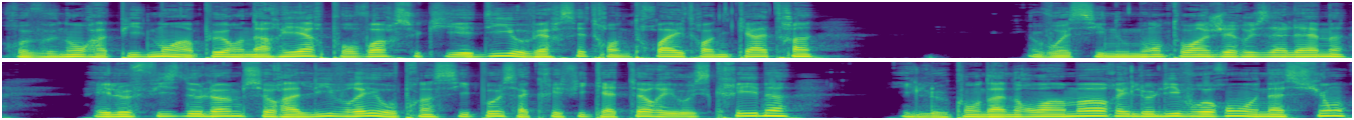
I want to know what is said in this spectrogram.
Revenons rapidement un peu en arrière pour voir ce qui est dit au versets 33 et 34. Voici nous montons à Jérusalem, et le Fils de l'homme sera livré aux principaux sacrificateurs et aux scribes. Ils le condamneront à mort et le livreront aux nations.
